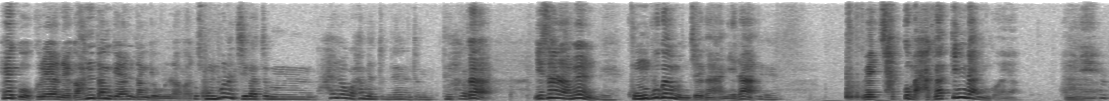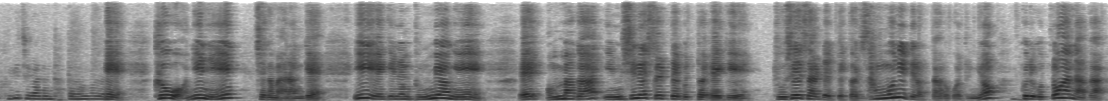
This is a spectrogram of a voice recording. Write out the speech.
해고 그래야 내가 한 단계 한 단계 올라가죠. 공부는 지가 좀 하려고 하면 좀 내는 좀될것 같아요. 그러니까 이 사람은 예. 공부가 문제가 아니라 예. 왜 자꾸 막아 낀다는 거예요. 어머니. 그게 제가 좀 답답한 거예요. 예. 그 원인이 제가 말한 게 이 얘기는 분명히 애, 엄마가 임신했을 때부터 애기 두세 살 될 때까지 상문이 들었다 그러거든요. 그리고 또 하나가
